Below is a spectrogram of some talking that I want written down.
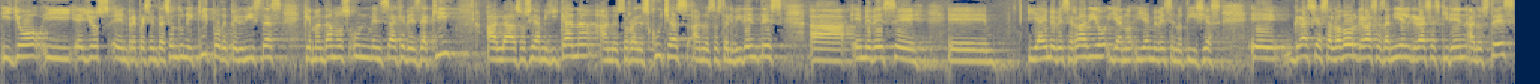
y yo y ellos en representación de un equipo de periodistas que mandamos un mensaje desde aquí a la sociedad mexicana, a nuestros radioescuchas, a nuestros televidentes, a MBS. Eh, y a MBC Radio y a, MBC Noticias. Eh, gracias, Salvador, gracias, Daniel, gracias, Quirén, a los tres.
